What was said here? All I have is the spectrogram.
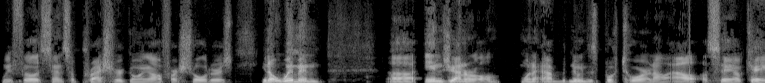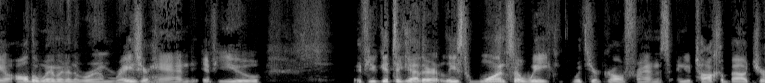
We feel a sense of pressure going off our shoulders. You know, women uh, in general when I've been doing this book tour, and I'll, I'll, I'll say, okay, all the women in the room, raise your hand if you if you get together at least once a week with your girlfriends and you talk about your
